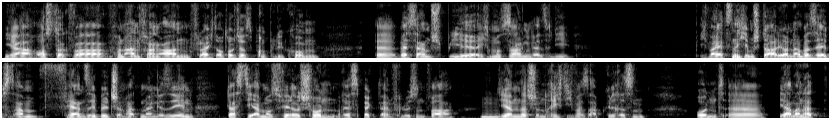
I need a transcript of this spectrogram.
Ja, Rostock war von Anfang an, vielleicht auch durch das Publikum, äh, besser im Spiel. Ich muss sagen, also die ich war jetzt nicht im Stadion, aber selbst am Fernsehbildschirm hat man gesehen, dass die Atmosphäre schon respekteinflößend war. Mhm. Die haben da schon richtig was abgerissen. Und äh, ja, man hat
